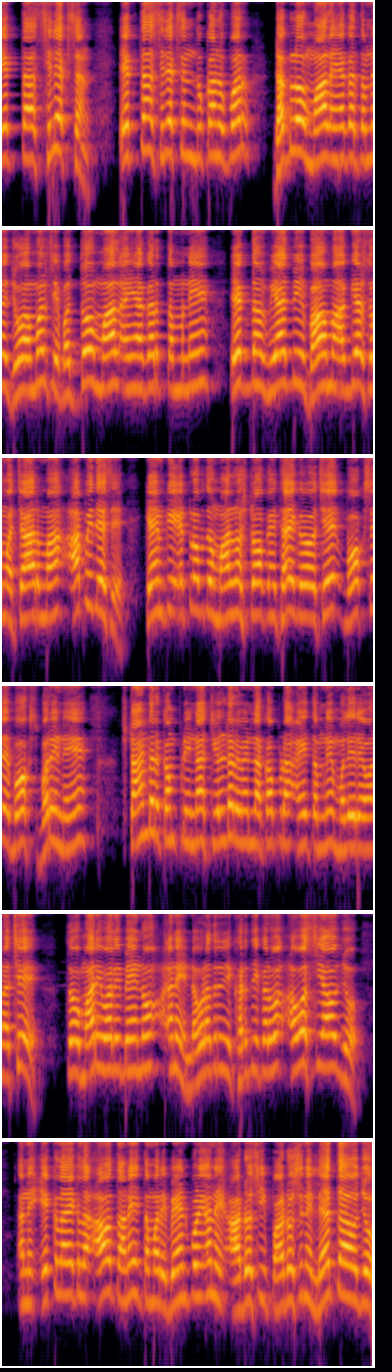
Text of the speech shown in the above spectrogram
એકતા સિલેક્શન. એકતા સિલેક્શન દુકાન ઉપર ઢગલો માલ અહીં આગળ તમને જોવા મળશે. બધો માલ અહીં આગળ તમને એકદમ વ્યાજબી ભાવમાં અગિયારસોમાં ચારમાં આપી દેશે. કેમ કે એટલો બધો માલનો સ્ટોક અહીં થઈ ગયો છે. બોક્સે બોક્સ ભરીને સ્ટાન્ડર્ડ કંપનીના ચિલ્ડર વેનના કપડાં અહીં તમને મળી રહેવાના છે. તો મારી વાલી બહેનો અને નવરાત્રિની ખરીદી કરવા અવશ્ય આવજો. અને એકલા એકલા આવતા નહીં, તમારી બહેનપણી અને આડોશી પાડોશીને લેતા આવજો.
